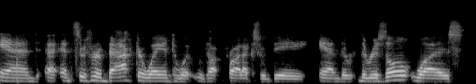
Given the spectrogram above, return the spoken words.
and uh, and so sort of backed our way into what we thought products would be. And the the result was,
